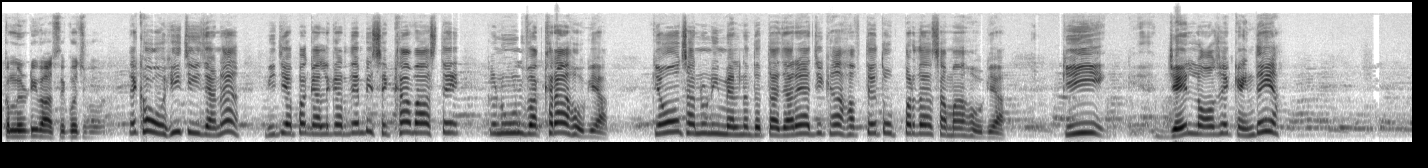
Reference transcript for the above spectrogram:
ਕਮਿਊਨਿਟੀ ਵਾਸਤੇ ਕੁਝ ਹੋਰ। ਦੇਖੋ, ਉਹੀ ਚੀਜ਼ ਆ ਨਾ ਵੀ ਜੇ ਆਪਾਂ ਗੱਲ ਕਰਦੇ ਹਾਂ ਵੀ ਸਿੱਖਾਂ ਵਾਸਤੇ ਕਾਨੂੰਨ ਵੱਖਰਾ ਹੋ ਗਿਆ। ਕਿਉਂ ਸਾਨੂੰ ਨਹੀਂ ਮਿਲਣ ਦਿੱਤਾ ਜਾ ਰਿਹਾ? ਅੱਜ ਇੱਕ ਹਫ਼ਤੇ ਤੋਂ ਉੱਪਰ ਦਾ ਸਮਾਂ ਹੋ ਗਿਆ। ਕੀ ਜੇਲ ਲਾਜ਼ ਇਹ ਕਹਿੰਦੇ ਆ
